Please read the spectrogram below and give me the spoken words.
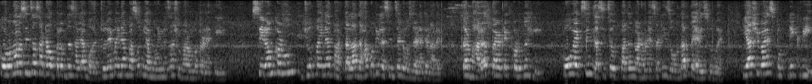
कोरोना लसींचा साठा उपलब्ध झाल्यावर जुलै महिन्यापासून या मोहिमेचा शुभारंभ करण्यात येईल. सिरमकडून जून महिन्यात भारताला दहा कोटी लसींचे डोस देण्यात येणार आहेत. तर भारत बायोटेककडूनही कोवॅक्सिन लसीचे उत्पादन वाढवण्यासाठी जोरदार तयारी सुरू आहे. याशिवाय स्पुटनिक व्ही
